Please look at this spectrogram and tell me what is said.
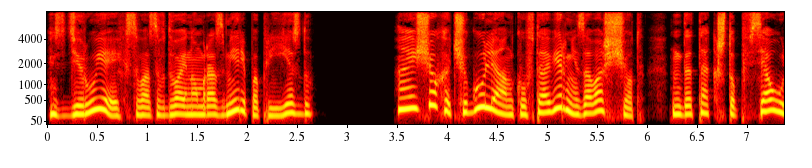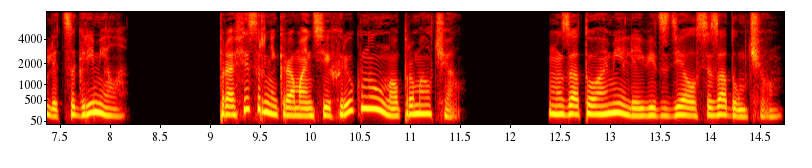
Сдеру я их с вас в двойном размере по приезду. А еще хочу гулянку в таверне за ваш счет, да так, чтоб вся улица гремела». Профессор некромантии хрюкнул, но промолчал. Зато Амелия вид сделался задумчивым.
